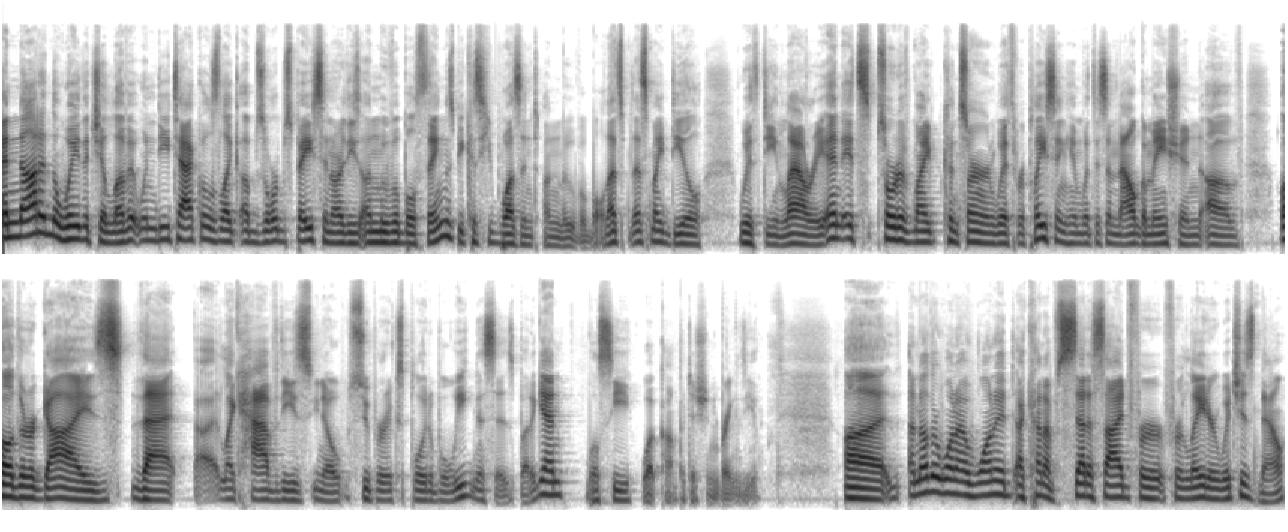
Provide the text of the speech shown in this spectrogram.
and not in the way that you love it when D tackles like absorb space and are these unmovable things because he wasn't unmovable. That's that's my deal with Dean Lowry. And it's sort of my concern with replacing him with this amalgamation of other guys that uh, like have these, you know, super exploitable weaknesses. But again, we'll see what competition brings you. Uh, another one I wanted, I kind of set aside for for later, which is now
